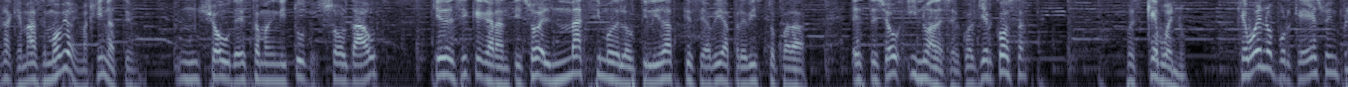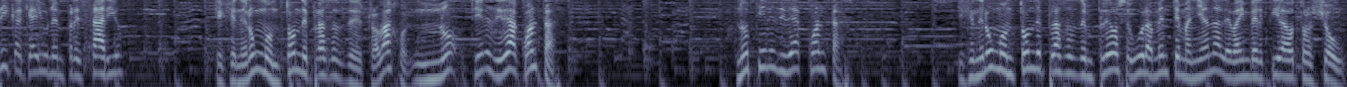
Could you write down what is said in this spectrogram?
Es la que más se movió, imagínate. Un show de esta magnitud, sold out, quiere decir que garantizó el máximo de la utilidad que se había previsto para este show y no ha de ser cualquier cosa. Pues qué bueno. Qué bueno porque eso implica que hay un empresario que generó un montón de plazas de trabajo. No tienes idea cuántas. No tienes idea cuántas. Que generó un montón de plazas de empleo, seguramente mañana le va a invertir a otro show.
